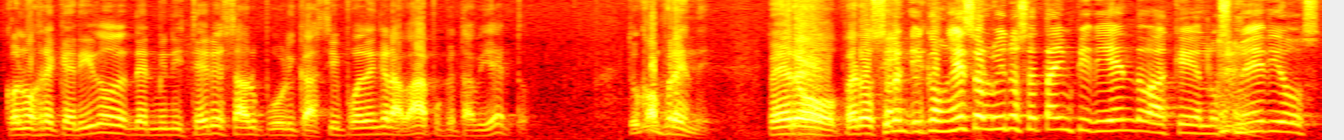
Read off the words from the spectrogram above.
con los requeridos del Ministerio de Salud Pública, sí pueden grabar porque está abierto. ¿Tú comprendes? Pero, pero sí. y con eso, Luis, no se está impidiendo a que los medios...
